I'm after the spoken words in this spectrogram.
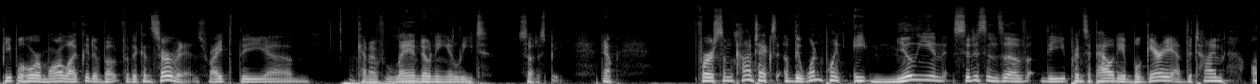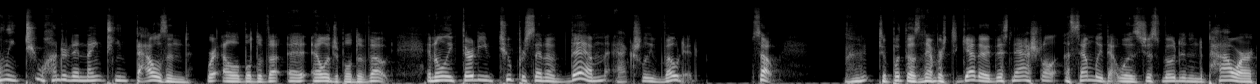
people who were more likely to vote for the conservatives, right? The um, kind of landowning elite, so to speak. Now, for some context, of the 1.8 million citizens of the Principality of Bulgaria at the time, only 219,000 were eligible to, vo- uh, eligible to vote, and only 32% of them actually voted. So, to put those numbers together, this National Assembly that was just voted into power,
